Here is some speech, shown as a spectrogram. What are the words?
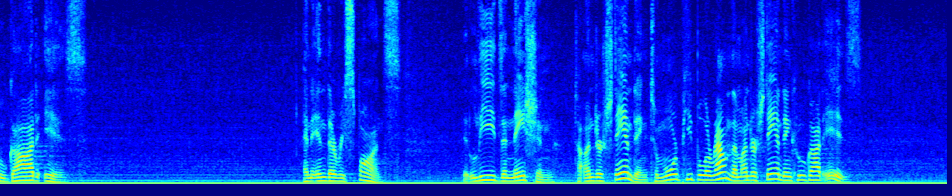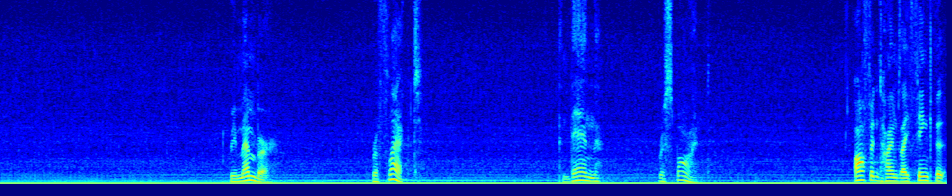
who God is. And in their response, it leads a nation to understanding, to more people around them understanding who God is. Remember, reflect, and then respond. Oftentimes, I think that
